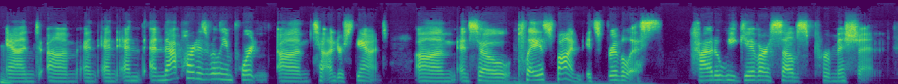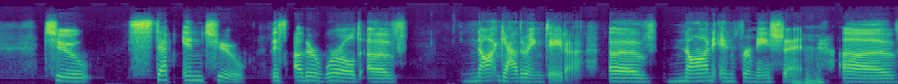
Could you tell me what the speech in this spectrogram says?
mm. and um, and and and and that part is really important um, to understand. Um, and so, play is fun. It's frivolous. How do we give ourselves permission to step into this other world of not gathering data, of non information, mm-hmm. of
